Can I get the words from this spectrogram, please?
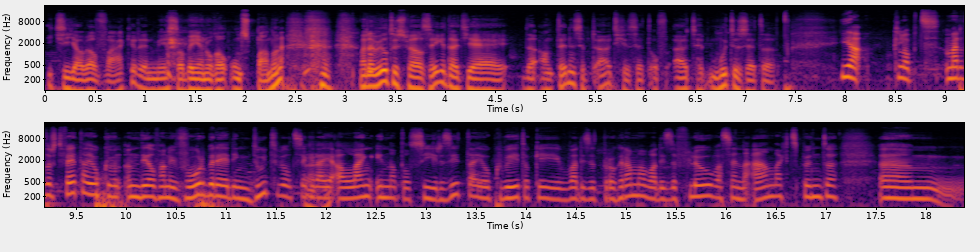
ik zie jou wel vaker en meestal ben je nogal ontspannen. maar dat wil dus wel zeggen dat jij de antennes hebt uitgezet of uit hebt moeten zetten. Ja, klopt. Maar door het feit dat je ook een, deel van je voorbereiding doet, wil zeggen dat je al lang in dat dossier zit. Dat je ook weet, oké, wat is het programma, wat is de flow, wat zijn de aandachtspunten. Um,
